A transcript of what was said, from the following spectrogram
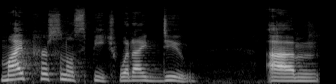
my personal speech what i do um,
